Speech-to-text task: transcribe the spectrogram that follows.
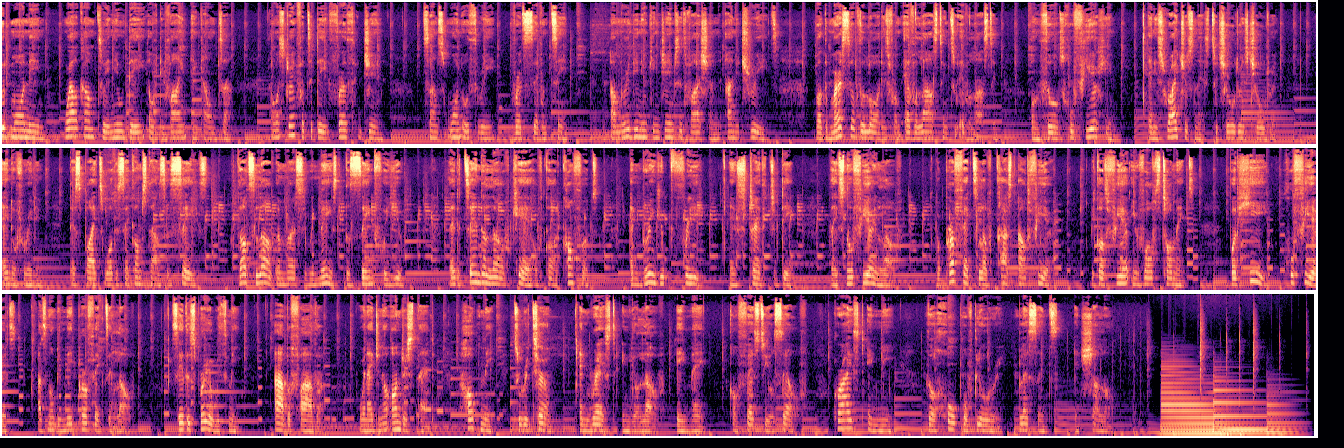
Good morning. Welcome to a new day of divine encounter. Our strength for today, 1st June, Psalms 103, verse 17. I'm reading New King James Version and it reads, But the mercy of the Lord is from everlasting to everlasting on those who fear him, and his righteousness to children's children. End of reading despite what the circumstances says. God's love and mercy remains the same for you. Let the tender love, care of God comfort and bring you free and strength today. There is no fear in love, but perfect love casts out fear, because fear involves torment. But he who fears has not been made perfect in love. Say this prayer with me. Abba Father, when I do not understand, help me to return and rest in your love. Amen. Confess to yourself, Christ in me, the hope of glory, blessings, and shalom.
